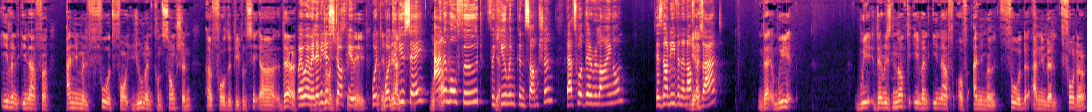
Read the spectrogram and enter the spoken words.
even enough animal food for human consumption uh, for the people uh, there. Wait, wait, wait. Let me just stop you. What, what did you say? Animal food for yeah. human consumption? That's what they're relying on? There's not even enough yes. of that? that we, we, there is not even enough of animal food, animal fodder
